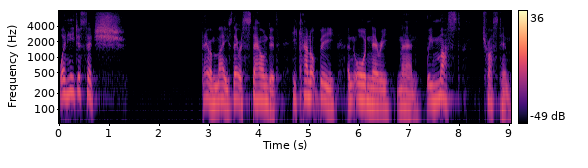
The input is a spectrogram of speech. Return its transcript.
when he just said, shh. They're amazed, they're astounded. He cannot be an ordinary man. We must trust him.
